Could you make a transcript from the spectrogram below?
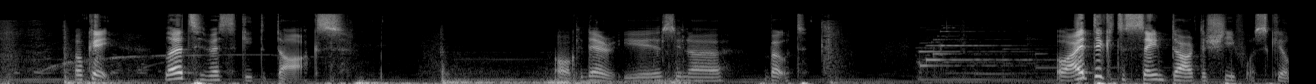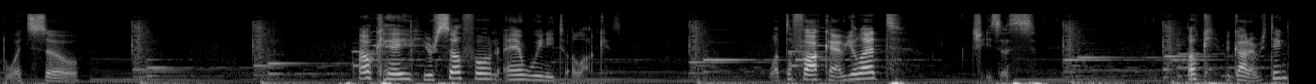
okay, let's investigate the docks. Okay, there he is in a boat. Oh, I think it's the same dart the chief was killed with, so. Okay, your cell phone, and we need to unlock it. What the fuck, amulet? Jesus. Okay, we got everything.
